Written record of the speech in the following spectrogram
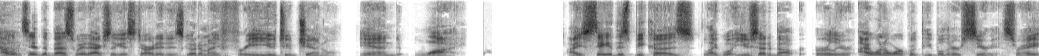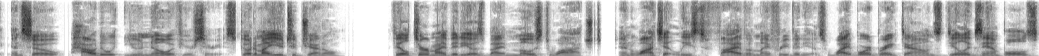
I would say the best way to actually get started is go to my free YouTube channel. And why? I say this because, like what you said about earlier, I want to work with people that are serious, right? And so, how do you know if you're serious? Go to my YouTube channel, filter my videos by most watched, and watch at least five of my free videos whiteboard breakdowns, deal examples,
